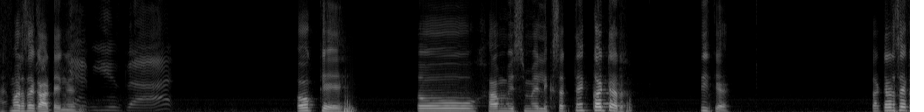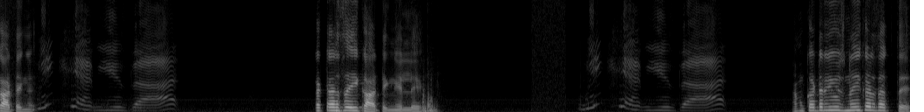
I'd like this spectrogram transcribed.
हैमर से काटेंगे. ओके तो हम इसमें लिख सकते हैं कटर ठीक है। कटर से काटेंगे। कटर से ही काटेंगे ले। हम कटर यूज़ नहीं कर सकते।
